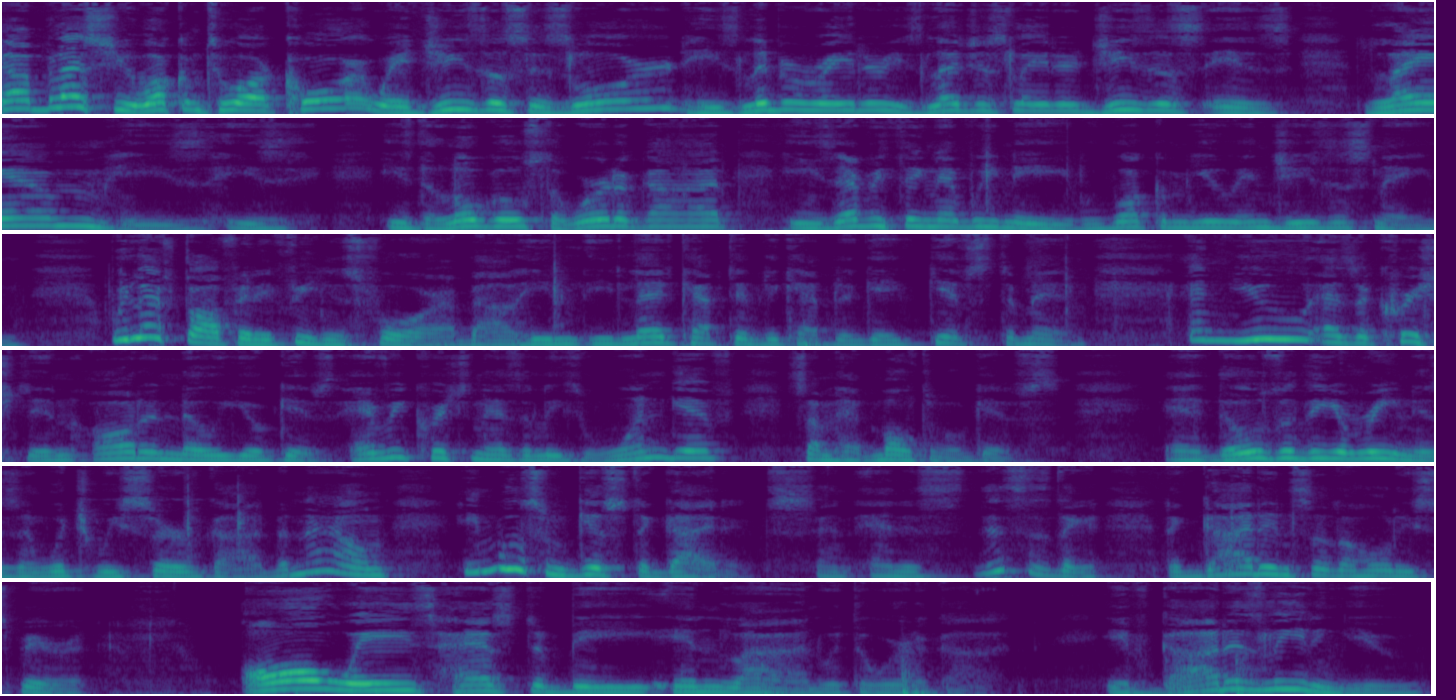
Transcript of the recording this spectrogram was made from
God bless you. Welcome to our core where Jesus is Lord, He's liberator, He's legislator, Jesus is Lamb, He's He's He's the Logos, the Word of God. He's everything that we need. We welcome you in Jesus' name. We left off in Ephesians 4 about he, he led captivity captive, gave gifts to men. And you, as a Christian, ought to know your gifts. Every Christian has at least one gift. Some have multiple gifts. And those are the arenas in which we serve God. But now he moves from gifts to guidance. And, and this is the, the guidance of the Holy Spirit always has to be in line with the Word of God. If God is leading you,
